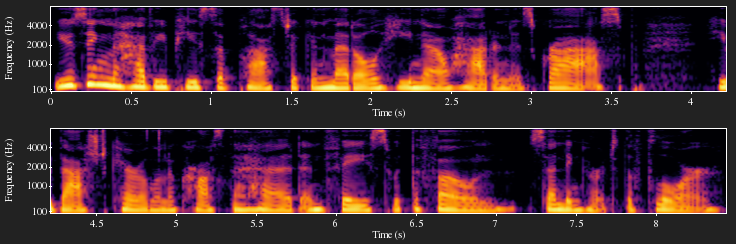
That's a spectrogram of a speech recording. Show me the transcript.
Using the heavy piece of plastic and metal he now had in his grasp, he bashed Carolyn across the head and face with the phone, sending her to the floor.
